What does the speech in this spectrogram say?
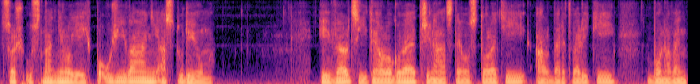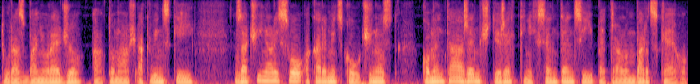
což usnadnilo jejich používání a studium. I velcí teologové 13. století Albert Veliký, Bonaventura z Baňoreggio a Tomáš Akvinský začínali svou akademickou činnost komentářem čtyřech knih sentencí Petra Lombardského,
